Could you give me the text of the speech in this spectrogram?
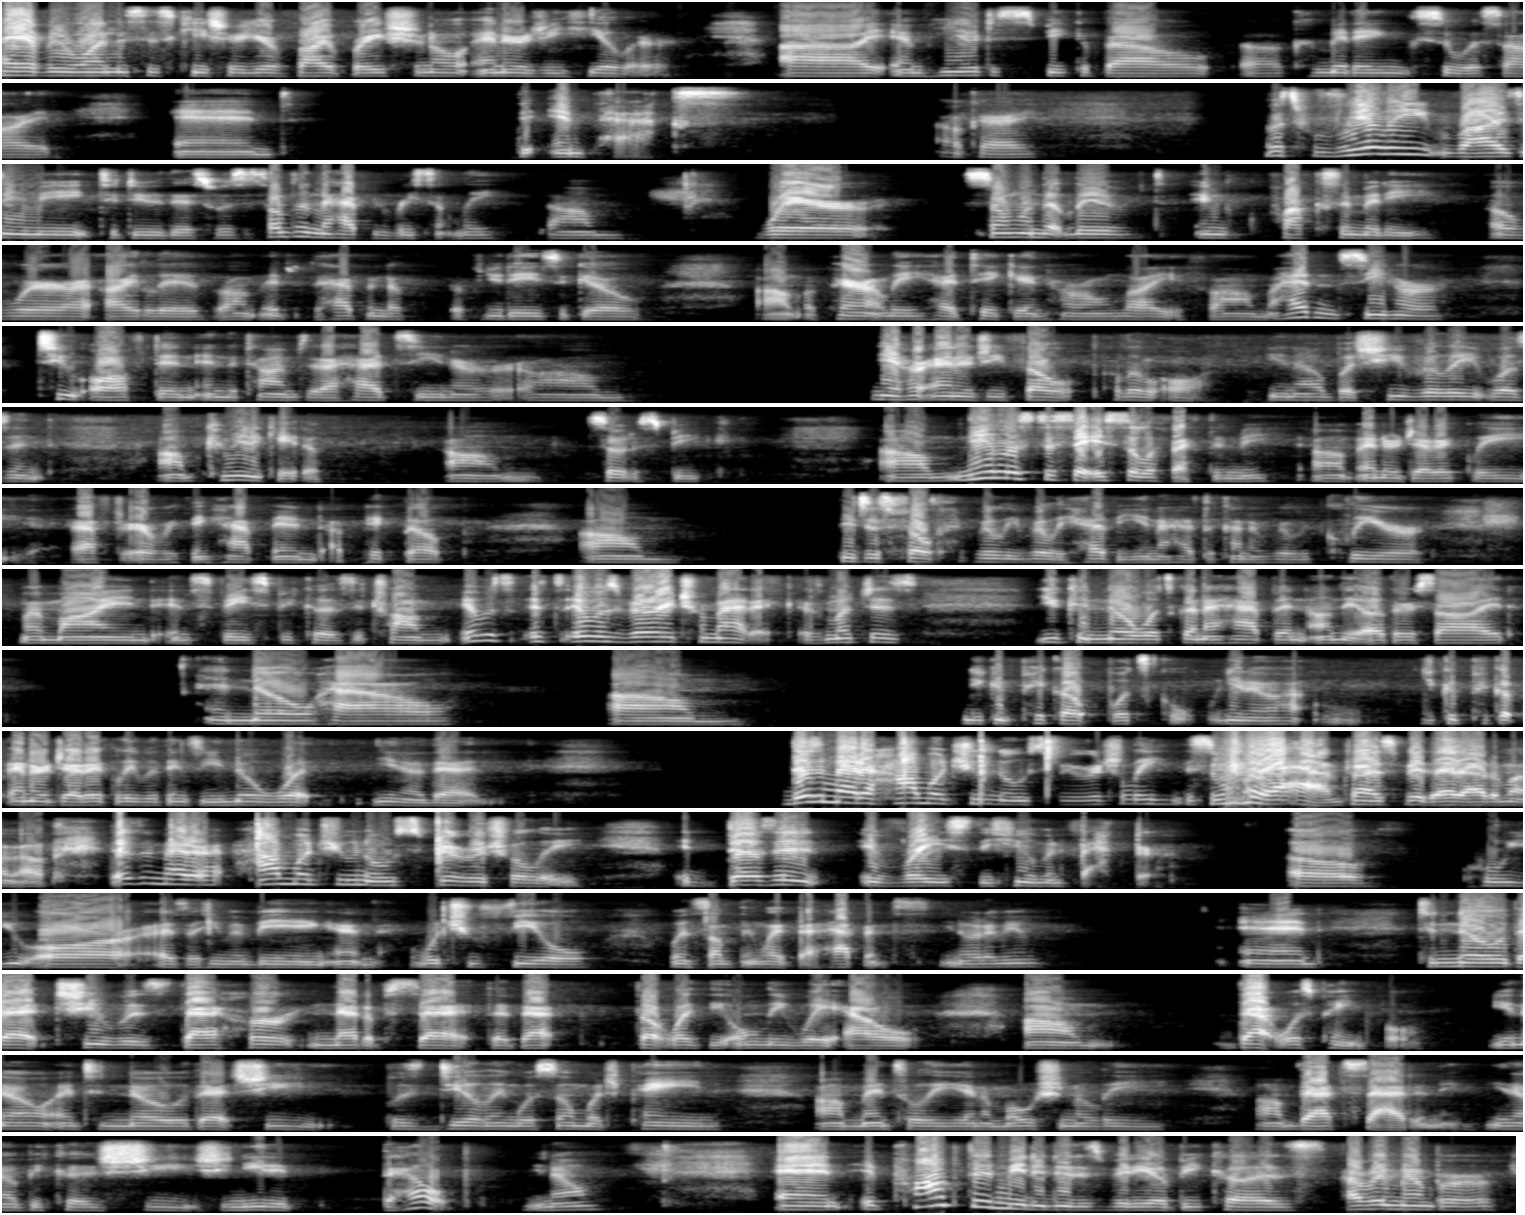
Hi everyone, this is Keisha, your vibrational energy healer. I am here to speak about uh, committing suicide and the impacts. Okay? What's really rising me to do this was something that happened recently um, where someone that lived in proximity of where I live, um, it happened a, a few days ago, um, apparently had taken her own life. Um, I hadn't seen her too often in the times that I had seen her. Um, yeah, her energy felt a little off, you know, but she really wasn't um, communicative, um, so to speak. Um, needless to say, it still affected me energetically after everything happened. I picked up it just felt really really heavy and i had to kind of really clear my mind and space because the trauma it was it, it was very traumatic. As much as you can know what's going to happen on the other side and know how um, you can pick up what's go you know you could pick up energetically with things you know what you know that doesn't matter how much you know spiritually. This is what I am trying to spit that out of my mouth. Doesn't matter how much you know spiritually. It doesn't erase the human factor of who you are as a human being and what you feel when something like that happens. You know what I mean? And to know that she was that hurt and that upset, that that felt like the only way out, um, that was painful. You know, and to know that she was dealing with so much pain um, mentally and emotionally um, that's saddening you know because she she needed the help you know? And it prompted me to do this video because I remember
